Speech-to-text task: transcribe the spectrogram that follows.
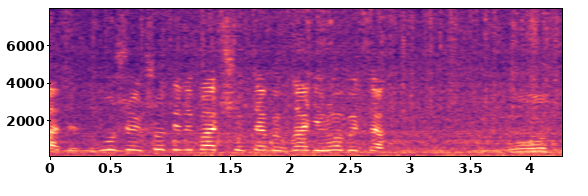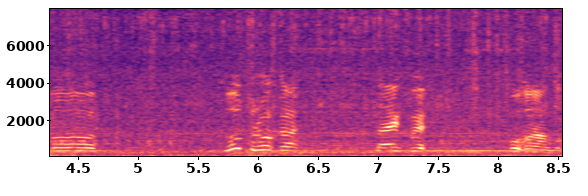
працювати. Тому що якщо ти не бачиш, що в тебе ззаді робиться, о, то, то трохи так якби погано.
